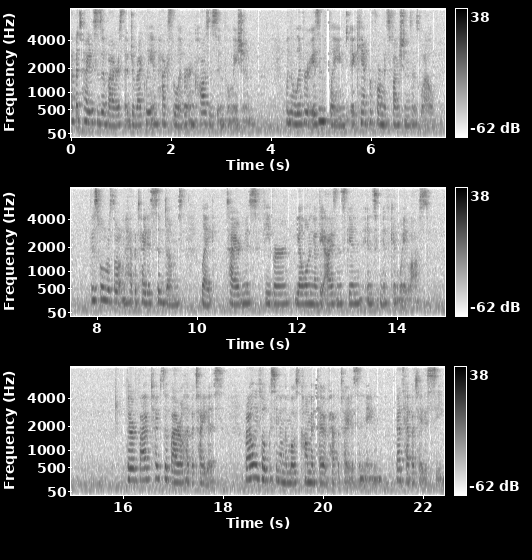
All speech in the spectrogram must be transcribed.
Hepatitis is a virus that directly impacts the liver and causes inflammation. When the liver is inflamed, it can't perform its functions as well. This will result in hepatitis symptoms like tiredness, fever, yellowing of the eyes and skin, and significant weight loss. There are five types of viral hepatitis, but I'll be focusing on the most common type of hepatitis in Maine. That's hepatitis C.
